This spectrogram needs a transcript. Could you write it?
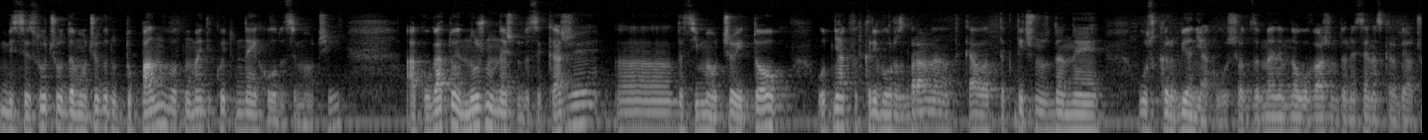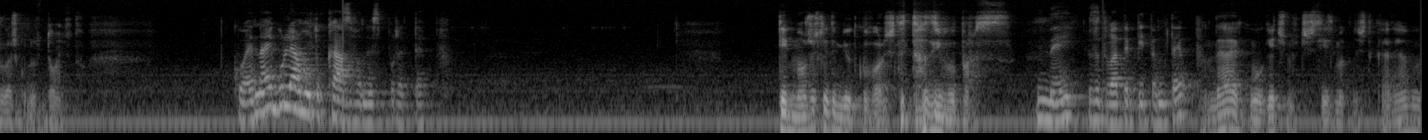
ми се е случило да мълча като топан в моменти, в които не е хубаво да се мълчи. А когато е нужно нещо да се каже, да си мълча и то от някаква криворазбрана такава тактичност да не оскърбя някого, защото за мен е много важно да не се наскърбява човешко достоинство. Кое е най-голямото казване според теб? Ти можеш ли да ми отговориш на този въпрос? Не, затова те питам теб. Да, е логично, че си измъкнеш така, но...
